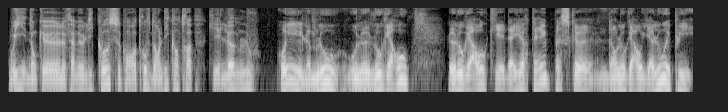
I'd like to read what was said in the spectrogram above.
Oui, donc euh, le fameux lycos qu'on retrouve dans lycanthrope, qui est l'homme-loup. Oui, l'homme-loup ou le loup-garou. Le loup-garou qui est d'ailleurs terrible parce que dans loup-garou, il y a loup et puis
